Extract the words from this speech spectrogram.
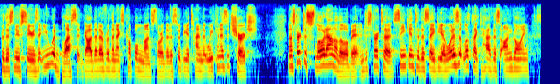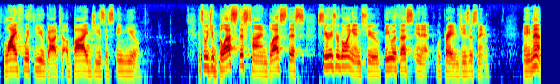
for this new series that you would bless it, God, that over the next couple months, Lord, that this would be a time that we can, as a church, now start to slow down a little bit and just start to sink into this idea of what does it look like to have this ongoing life with you, God, to abide Jesus in you. And so would you bless this time, bless this series we're going into, be with us in it, we pray in Jesus' name. Amen.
